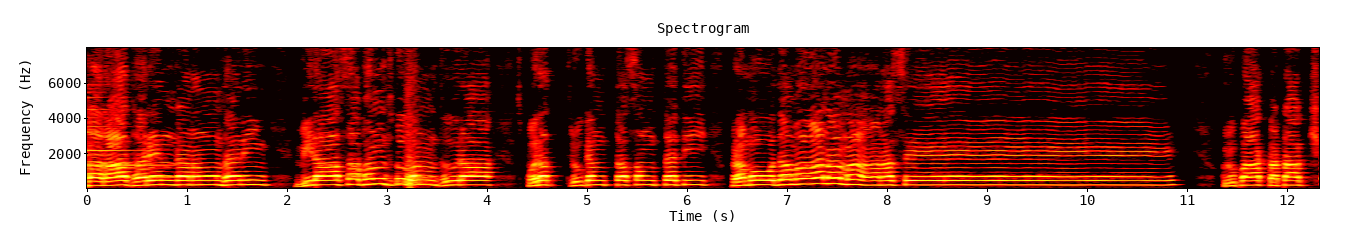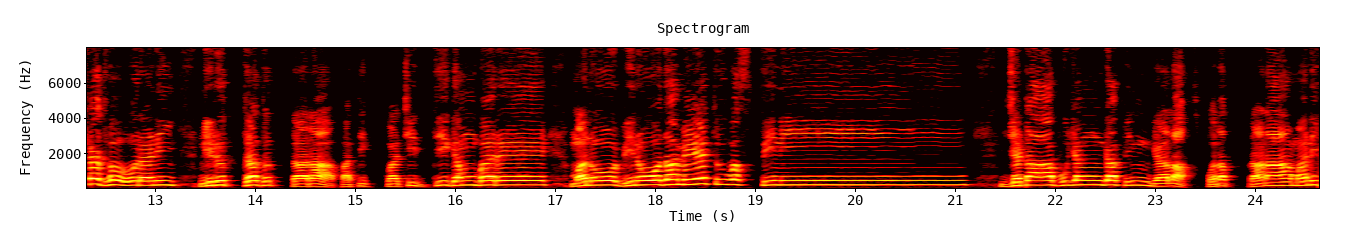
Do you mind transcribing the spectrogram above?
ధరాధరేంద్రనందని విలాసబంధుబంధురా స్ఫురతృగంత సంతతి ప్రమోదమాన మానసే కృపా కటాక్షధోరణి నిరుద్ధదుత్తరా పతి క్వచిద్దిగంబరే మనో వినోదమేతు వస్తిని జటాభుజంగ పింగళ స్ఫురత్ ప్రణామని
